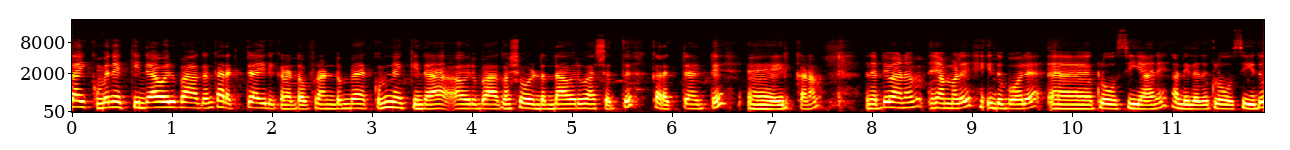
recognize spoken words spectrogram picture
തയ്ക്കുമ്പോൾ നെക്കിന്റെ ആ ഒരു ഭാഗം കറക്റ്റ് ആയിരിക്കണം കേട്ടോ ഫ്രണ്ടും ബാക്കും നെക്കിന്റെ ആ ഒരു ഭാഗം ഷോൾഡറിന്റെ ആ ഒരു വശത്ത് കറക്റ്റായിട്ട് ഇരിക്കണം. എന്നിട്ട് വേണം നമ്മൾ ഇതുപോലെ ക്ലോസ് ചെയ്യാൻ കണ്ടില്ല? അത് ക്ലോസ് ചെയ്ത്.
